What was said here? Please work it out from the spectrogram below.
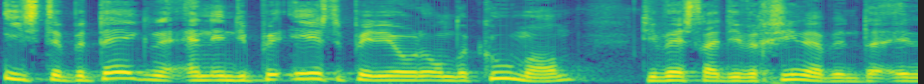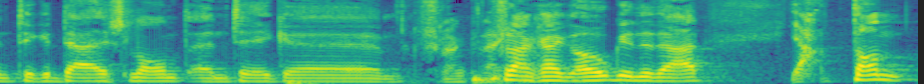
iets te betekenen. En in die eerste periode onder Koeman, die wedstrijd die we gezien hebben in de, in, tegen Duitsland en tegen eh, Frankrijk. Frankrijk ook inderdaad. Ja, dan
